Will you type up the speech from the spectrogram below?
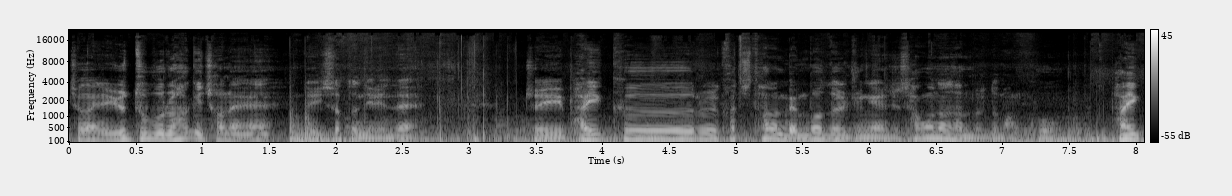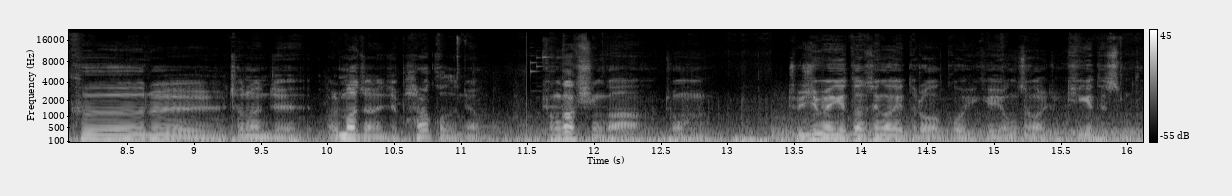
제가 이제 유튜브를 하기 전에 있었던 일인데 저희 바이크를 같이 타는 멤버들 중에 사고 난 사람들도 많고 바이크를 저는 이제 얼마 전에 이제 팔았거든요. 경각심과 좀 조심해야겠다는 생각이 들어갖고 이렇게 영상을 좀 키게 됐습니다.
